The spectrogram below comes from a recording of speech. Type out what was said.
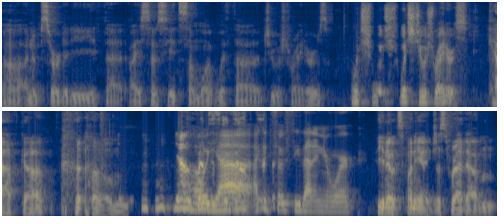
uh, an absurdity that I associate somewhat with uh, Jewish writers. Which, which, which Jewish writers? Kafka. um, yeah, Oh about to say yeah, Kafka. I could so see that in your work. You know, it's funny. I just read um,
